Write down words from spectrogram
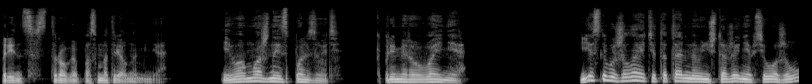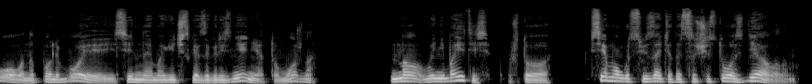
Принц строго посмотрел на меня. «Его можно использовать. К примеру, в войне. Если вы желаете тотальное уничтожение всего живого на поле боя и сильное магическое загрязнение, то можно. Но вы не боитесь, что все могут связать это существо с дьяволом?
